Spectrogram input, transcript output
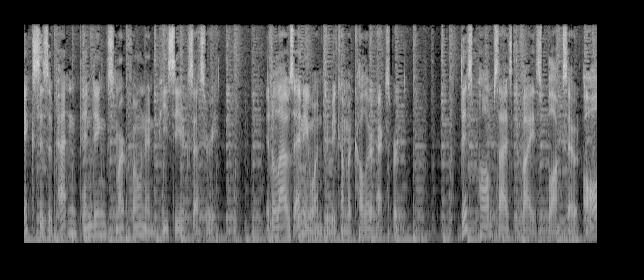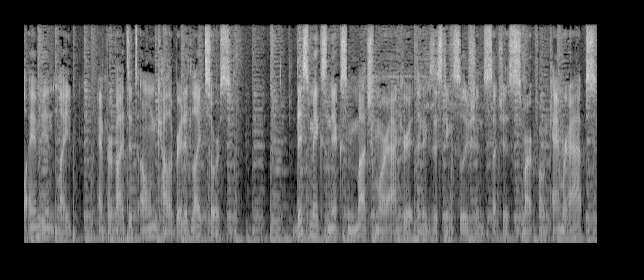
Nix is a patent pending smartphone and PC accessory. It allows anyone to become a color expert. This palm sized device blocks out all ambient light and provides its own calibrated light source. This makes Nix much more accurate than existing solutions such as smartphone camera apps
